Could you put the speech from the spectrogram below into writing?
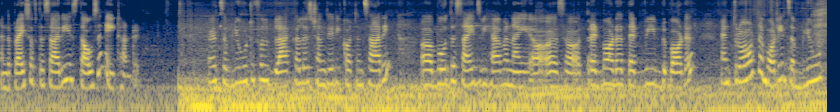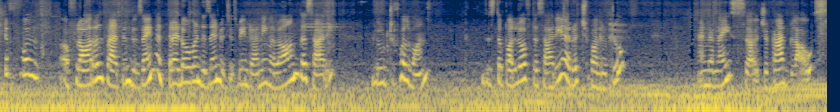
And the price of the sari is 1800 it's a beautiful black color chanderi cotton sari. Uh, both the sides we have a uh, uh, thread border thread weaved border and throughout the body it's a beautiful uh, floral pattern design a thread woven design which has been running along the sari. Beautiful one. This is the pallu of the sari a rich pallu too and a nice uh, jacquard blouse.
